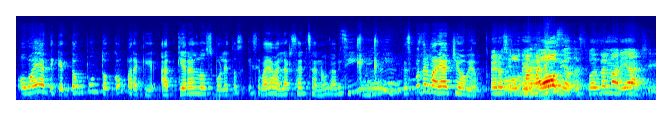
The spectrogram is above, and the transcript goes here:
o vaya a tiquetón.com para que adquieran los boletos y se vaya a bailar salsa, ¿no, Gaby? Sí. Después del mariachi, obvio. Pero si tu mamá obvio, gusta- después del mariachi.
